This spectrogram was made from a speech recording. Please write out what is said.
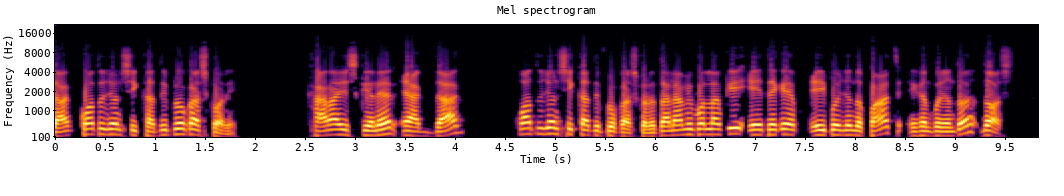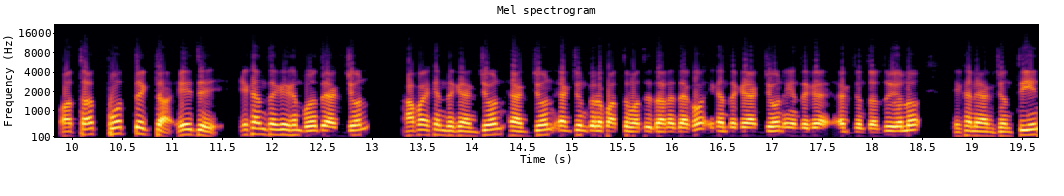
দাগ কতজন শিক্ষার্থী প্রকাশ করে? খাড়া স্কেলের এক দাগ কতজন শিক্ষার্থী প্রকাশ করে? তাহলে আমি বললাম কি, এ থেকে এই পর্যন্ত পাঁচ, এখান পর্যন্ত দশ। অর্থাৎ প্রত্যেকটা, এই যে এখান থেকে এখান পর্যন্ত একজন, আবার এখান থেকে একজন একজন একজন করে পাত্র পাত্রে তাহলে দেখো, এখান থেকে একজন, এখান থেকে একজন, তাহলে দুই হলো, এখানে একজন তিন,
